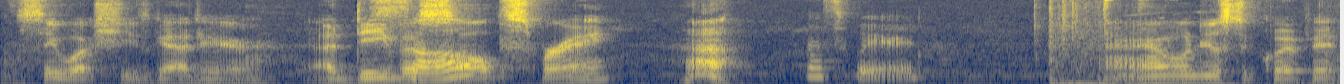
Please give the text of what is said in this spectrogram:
Let's see what she's got here. A D.Va Salt? salt, spray? Huh. That's weird. Alright, we'll just equip it.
